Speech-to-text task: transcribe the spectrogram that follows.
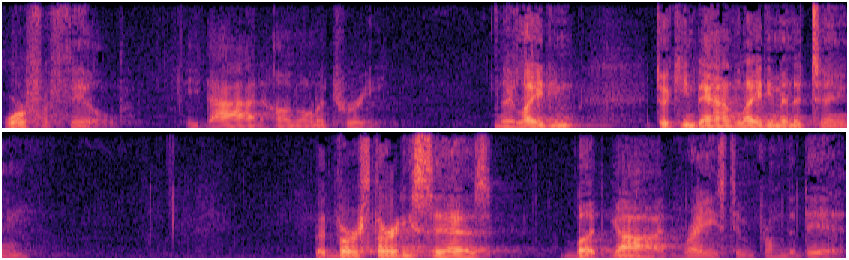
were fulfilled. He died, hung on a tree. And they laid him, took him down and laid him in a tomb. But verse 30 says, But God raised him from the dead.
